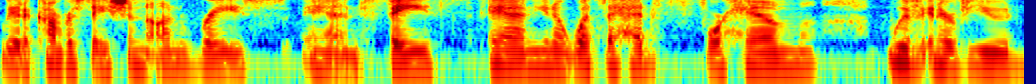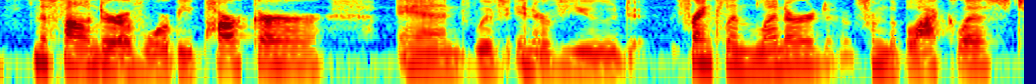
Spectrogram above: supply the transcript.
we had a conversation on race and faith and, you know, what's ahead for him. We've interviewed the founder of Warby Parker, and we've interviewed Franklin Leonard from The Blacklist,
